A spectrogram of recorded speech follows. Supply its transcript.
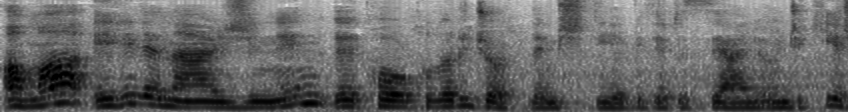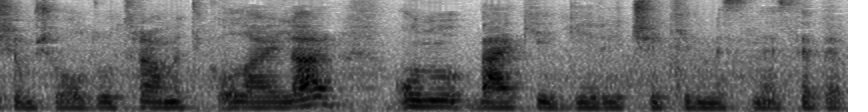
Ama eril enerjinin e, korkuları cörtlemiş diyebiliriz. Yani önceki yaşamış olduğu travmatik olaylar onu belki geri çekilmesine sebep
